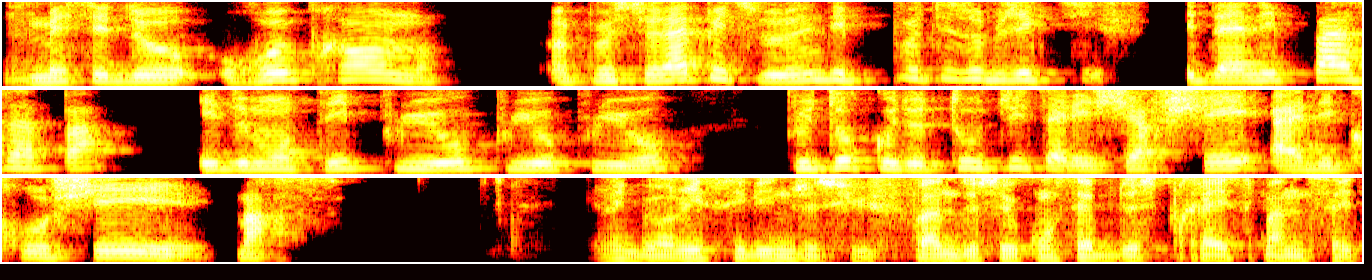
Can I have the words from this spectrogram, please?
Mm. Mais c'est de reprendre un peu cela, puis de se donner des petits objectifs et d'aller pas à pas et de monter plus haut, plus haut, plus haut, plutôt que de tout de suite aller chercher à décrocher Mars. Grégory, Céline, je suis fan de ce concept de stress mindset.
